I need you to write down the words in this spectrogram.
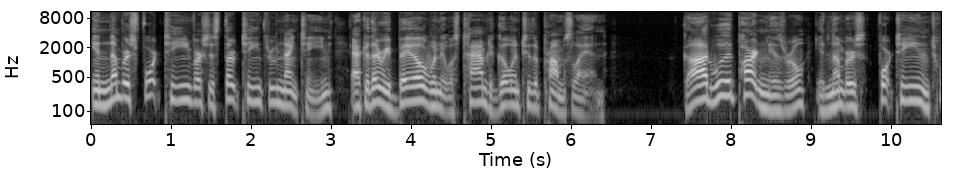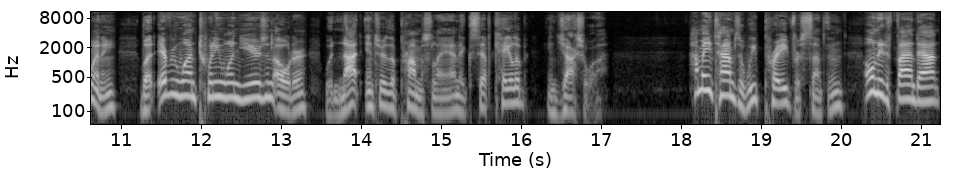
in Numbers 14, verses 13 through 19, after they rebelled when it was time to go into the Promised Land. God would pardon Israel in Numbers 14 and 20, but everyone 21 years and older would not enter the promised land except Caleb and Joshua. How many times have we prayed for something only to find out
